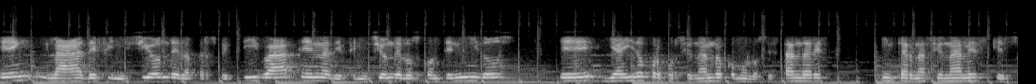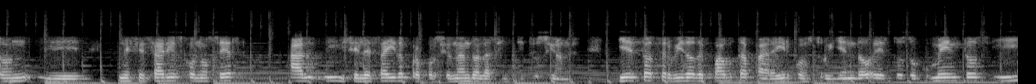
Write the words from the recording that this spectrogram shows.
en la definición de la perspectiva, en la definición de los contenidos eh, y ha ido proporcionando como los estándares internacionales que son eh, necesarios conocer y se les ha ido proporcionando a las instituciones. Y esto ha servido de pauta para ir construyendo estos documentos y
